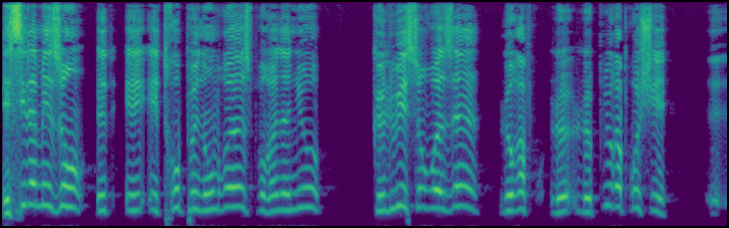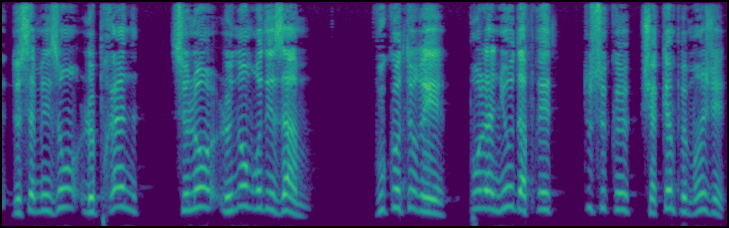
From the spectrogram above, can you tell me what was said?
Et si la maison est, trop peu nombreuse pour un agneau, que lui et son voisin, le, plus rapproché de sa maison, le prennent selon le nombre des âmes. Vous compterez pour l'agneau d'après tout ce que chacun peut manger.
